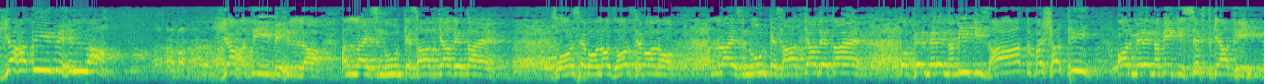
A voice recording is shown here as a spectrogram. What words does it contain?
یہ بہلا یہ بہلا اللہ اس نور کے ساتھ کیا دیتا ہے؟ زور سے بولو، زور سے بولو۔ اللہ اس نور کے ساتھ کیا دیتا ہے؟ تو پھر میرے نبی کی ذات بشر تھی اور میرے نبی کی صفت کیا تھی؟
